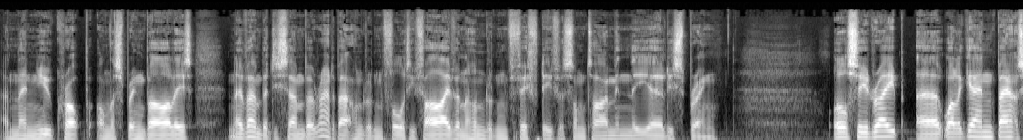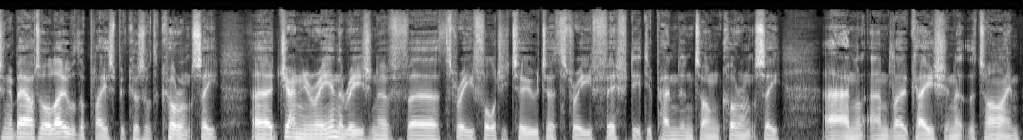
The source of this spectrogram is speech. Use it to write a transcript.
And then new crop on the spring barleys, November, December, around about 145 and 150 for some time in the early spring. Oilseed rape, uh, well, again, bouncing about all over the place because of the currency. Uh, January in the region of uh, 342 to 350, dependent on currency and, and location at the time.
